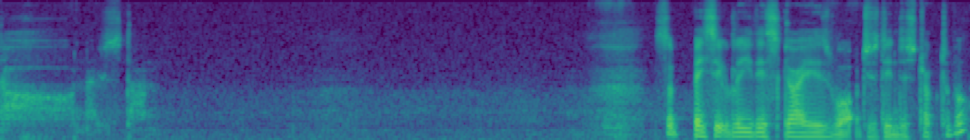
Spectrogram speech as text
Oh, no stun. So basically this guy is what, just indestructible?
